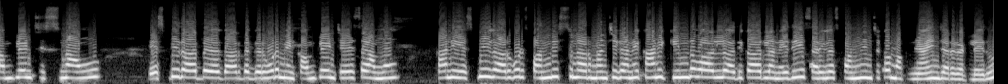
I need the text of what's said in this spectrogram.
కంప్లైంట్స్ ఇస్తున్నాము. ఎస్పీ గారి దగ్గర కూడా మేము కంప్లైంట్ చేశాము. కానీ ఎస్పీ గారు కూడా స్పందిస్తున్నారు మంచిగానే. కానీ కింద వాళ్ళు అధికారులు అనేది సరిగా స్పందించక మాకు న్యాయం జరగట్లేదు.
